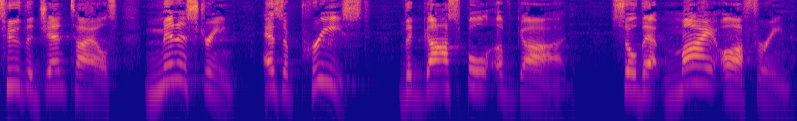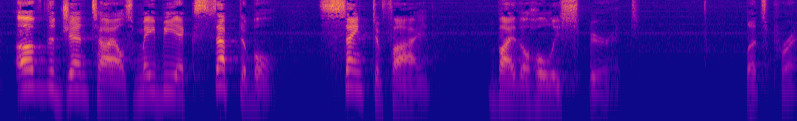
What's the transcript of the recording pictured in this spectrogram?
to the Gentiles, ministering as a priest the gospel of God, so that my offering of the Gentiles may be acceptable, sanctified by the Holy Spirit. Let's pray.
